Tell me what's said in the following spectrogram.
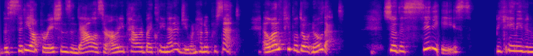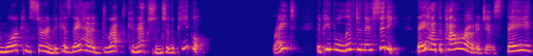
the city operations in Dallas are already powered by clean energy 100%. A lot of people don't know that. So the cities became even more concerned because they had a direct connection to the people, right? The people lived in their city. They had the power outages. They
